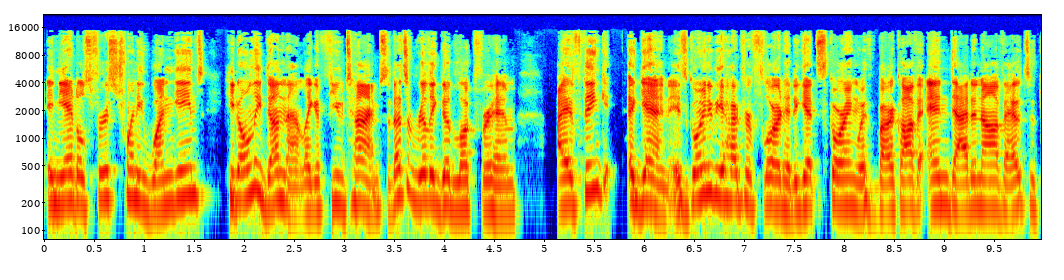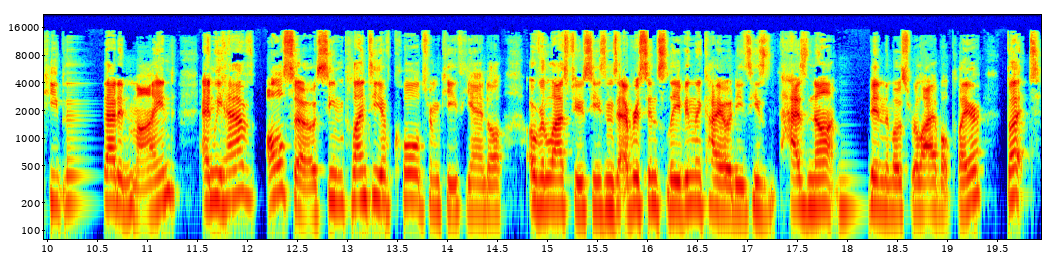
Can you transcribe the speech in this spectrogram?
In Yandle's first 21 games, he'd only done that like a few times. So that's a really good look for him. I think again it's going to be hard for Florida to get scoring with Barkov and Dadonov out, so keep that in mind. And we have also seen plenty of cold from Keith Yandle over the last few seasons. Ever since leaving the Coyotes, he's has not been the most reliable player. But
